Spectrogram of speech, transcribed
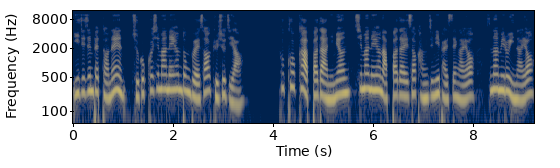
이 지진 패턴은 주고쿠 시마네현 동부에서 규슈 지역, 후쿠오카 앞바다 아니면 시마네현 앞바다에서 강진이 발생하여 쓰나미로 인하여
